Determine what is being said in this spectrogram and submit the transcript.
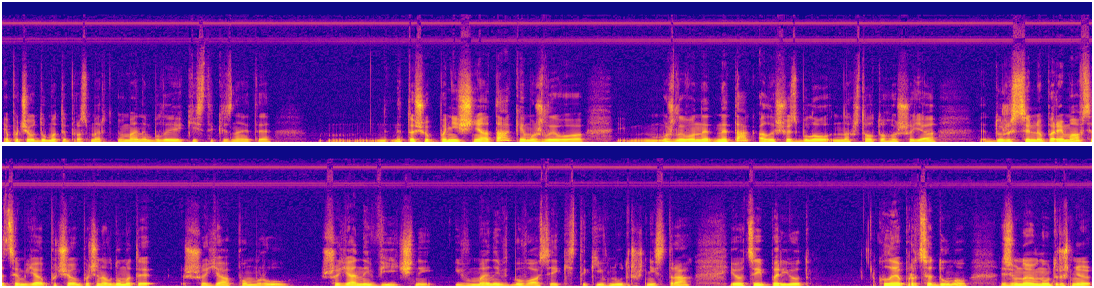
Я почав думати про смерть, і в мене були якісь такі, знаєте, не- те, що панічні атаки, можливо, можливо, не, не так, але щось було на кшталт того, що я дуже сильно переймався цим. Я починав думати, що я помру, що я не вічний, і в мене відбувався якийсь такий внутрішній страх. І оцей період, коли я про це думав, зі мною внутрішньо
